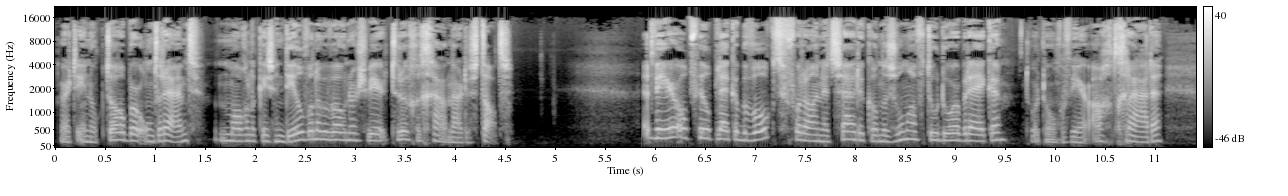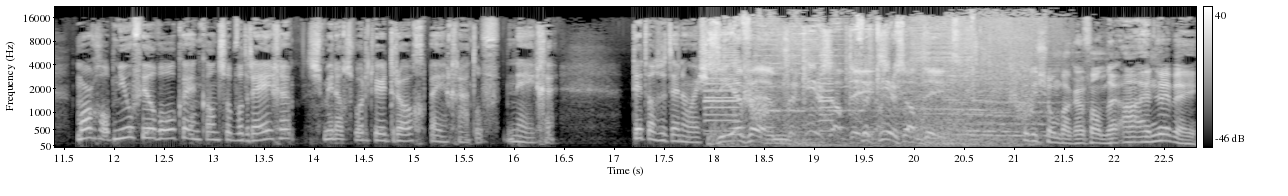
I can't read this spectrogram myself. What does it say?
werd in oktober ontruimd. Mogelijk is een deel van de bewoners weer teruggegaan naar de stad. Het weer op veel plekken bewolkt. Vooral in het zuiden kan de zon af en toe doorbreken. Het wordt ongeveer 8 graden. Morgen opnieuw veel wolken en kans op wat regen. Smiddags wordt het weer droog bij een graad of 9. Dit was het NOS. ZFM, verkeersupdate. verkeersupdate. Dit is van de ANWB.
